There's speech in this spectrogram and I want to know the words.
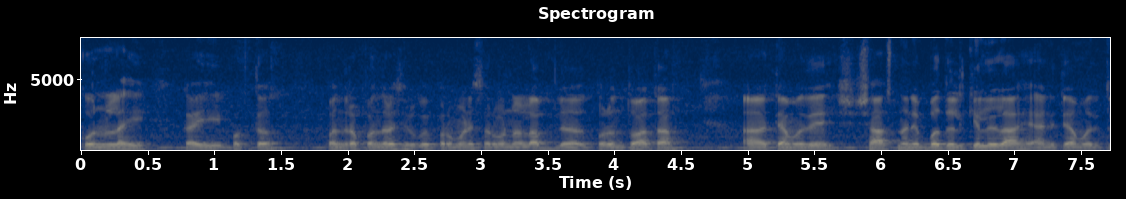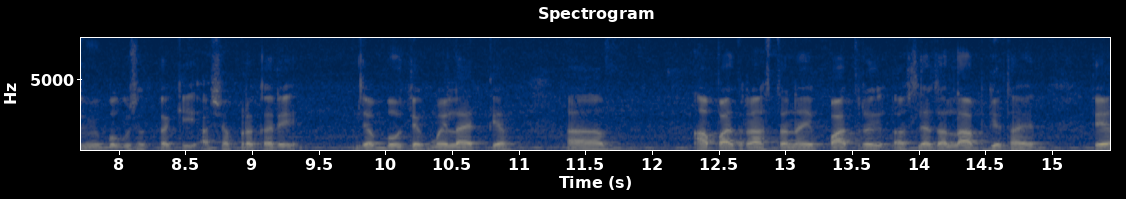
कोणालाही काही फक्त पंधरा पंधराशे रुपयेप्रमाणे सर्वांना लाभ दिला जातो. परंतु आता त्यामध्ये शासनाने बदल केलेला आहे आणि त्यामध्ये तुम्ही बघू शकता की अशा प्रकारे ज्या बहुतेक महिला आहेत त्या अपात्र असतानाही पात्र असल्याचा लाभ घेत आहेत ते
